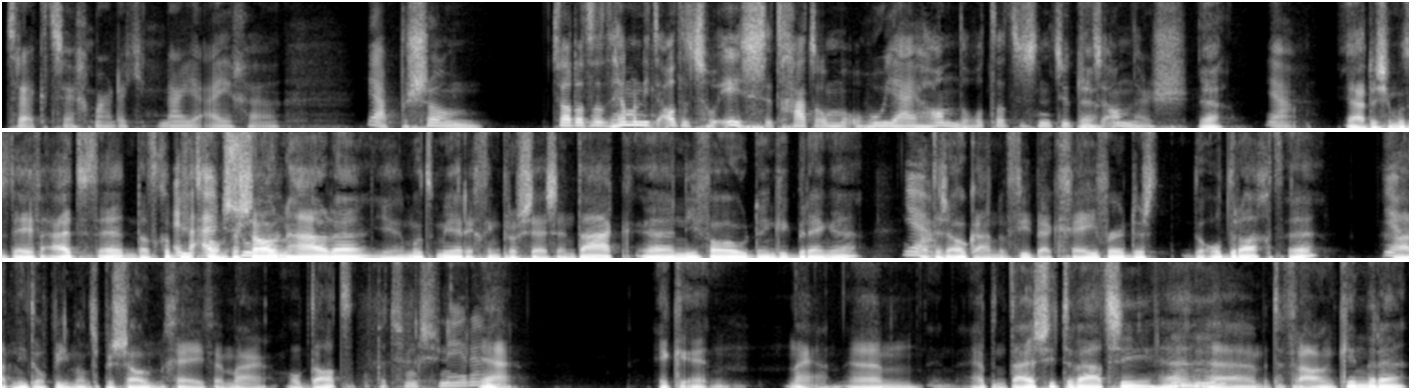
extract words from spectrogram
trekt, zeg maar. Dat je het naar je eigen ja, persoon. Terwijl dat het helemaal niet altijd zo is. Het gaat om hoe jij handelt. Dat is natuurlijk Ja. iets anders. Ja. Ja, ja, dus je moet het even uit hè, dat gebied van persoon houden. Je moet meer richting proces- en taakniveau, denk ik, brengen. ja. Dat is ook aan de feedbackgever, dus de opdracht. Hè? Ja. het niet op iemands persoon geven, maar op dat. op het functioneren. Ja. Ik eh, nou ja, ehm, heb een thuissituatie hè, Mhm. eh, met een vrouw en kinderen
